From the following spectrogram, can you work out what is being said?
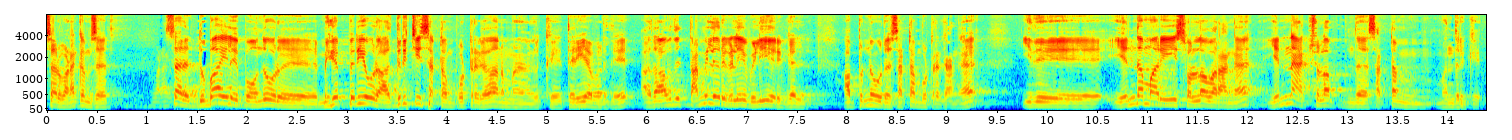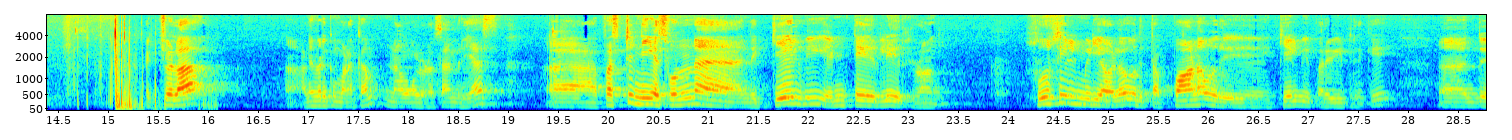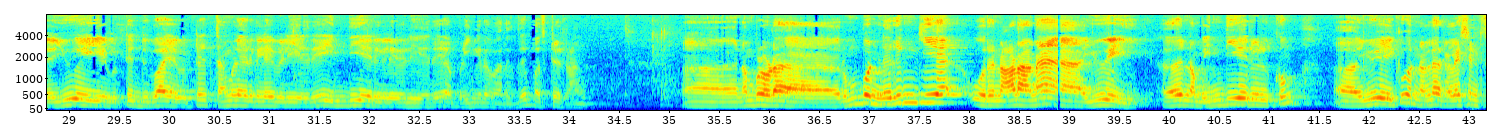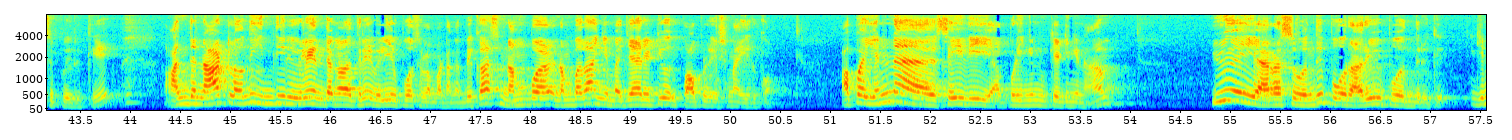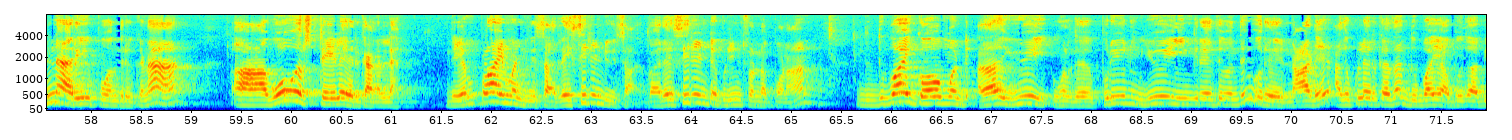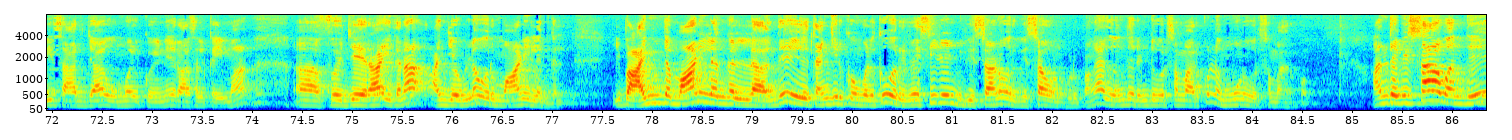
Sir வணக்கம் sir. Sir துபாயில் இப்போ வந்து ஒரு மிகப்பெரிய ஒரு அதிர்ச்சி சட்டம் போட்டிருக்கதா நம்மளுக்கு தெரிய வருது. அதாவது தமிழர்களே வெளியேறுங்கள் அப்படின்னு ஒரு சட்டம் போட்டிருக்காங்க. இது எந்த மாதிரி சொல்ல வராங்க? என்ன ஆக்சுவலாக இந்த சட்டம் வந்திருக்கு? ஆக்சுவலாக அனைவருக்கும் வணக்கம். நான் உங்களோட சாம் ரியாஸ். ஃபஸ்ட்டு நீங்கள் சொன்ன இந்த கேள்வி என்டையர்லி ராங் சோஷியல் மீடியாவில் ஒரு தப்பான ஒரு கேள்வி பரவிட்டு இருக்கு. அஹ் இந்த யூஏயை விட்டு துபாயை விட்டு தமிழர்களே வெளியேறு இந்தியர்களே வெளியேறு அப்படிங்கிற வருது ஃபஸ்ட்டு ராங் நம்மளோட ரொம்ப நெருங்கிய ஒரு நாடான யுஏஇ அதாவது நம்ம இந்தியர்களுக்கும் யுஏஇக்கும் ஒரு நல்ல ரிலேஷன்ஷிப் இருக்குது அந்த நாட்டில் வந்து இந்தியர்களே எந்த காலத்திலே வெளியே போக சொல்ல மாட்டாங்க. பிகாஸ் நம்ம நம்ம தான் இங்கே மெஜாரிட்டி ஒரு பாப்புலேஷனாக இருக்கோம். அப்போ என்ன செய்தி அப்படிங்கன்னு கேட்டிங்கன்னா யுஏஇ அரசு வந்து இப்போ ஒரு அறிவிப்பு வந்திருக்கு. என்ன அறிவிப்பு வந்திருக்குன்னா ஓவர் ஸ்டேயில் இருக்காங்கல்ல. இந்த எம்ப்ளாய்மெண்ட் விசா ரெசிடென்ட் விசா இப்போ ரெசிடென்ட் அப்படின்னு சொல்ல போனால் இந்த துபாய் கவர்மெண்ட் அதாவது யூஏ உங்களுக்கு புரியணும் யூஏங்கிறது வந்து ஒரு நாடு. அதுக்குள்ளே இருக்கிறது தான் Dubai Abu Dhabi Sharjah Umm al Quwain Ras al Khaimah Fujairah இதெல்லாம் அங்கே உள்ள ஒரு மாநிலங்கள். இப்போ அந்த மாநிலங்களில் வந்து தங்கியிருக்கவங்களுக்கு ஒரு ரெசிடென்ட் விசான்னு ஒரு விசா ஒன்று கொடுப்பாங்க. அது வந்து ரெண்டு வருஷமாக இருக்கும் இல்லை மூணு வருஷமாக இருக்கும். அந்த விசா வந்து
